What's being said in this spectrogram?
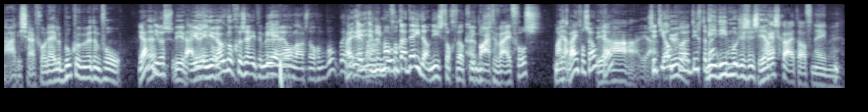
Ja, die schrijft gewoon hele boeken met hem vol. Ja, die was- Die Ja, hier, die hebben hier ook nog gezeten. Met Die onlangs nog een boek en, en die man van het AD dan, die is toch wel kritisch? Maarten Wijfels. Maarten Ja. Wijfels ook, ja? Ja, ja, Zit hij ook eh, dichterbij? Die, die moeten ze zijn Ja. perskaart afnemen.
